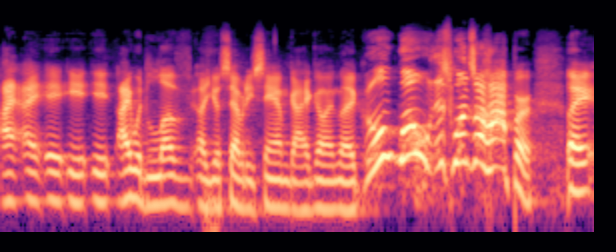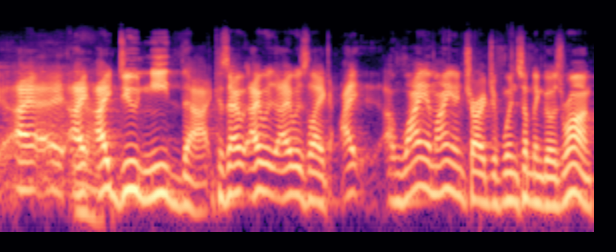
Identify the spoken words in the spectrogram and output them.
I, I, it, it, I would love a Yosemite Sam guy going like, "Oh, whoa, this one's a hopper." Like I, I, I, I do need that because I, I was, I was like, I, why am I in charge of when something goes wrong?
